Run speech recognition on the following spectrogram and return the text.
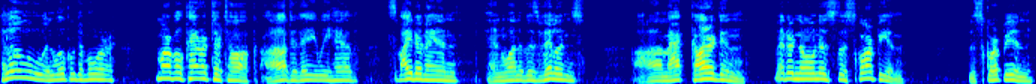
Hello and welcome to more Marvel Character Talk. Ah, today we have Spider-Man and one of his villains, ah, Mac Gargan, better known as the Scorpion. The Scorpion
